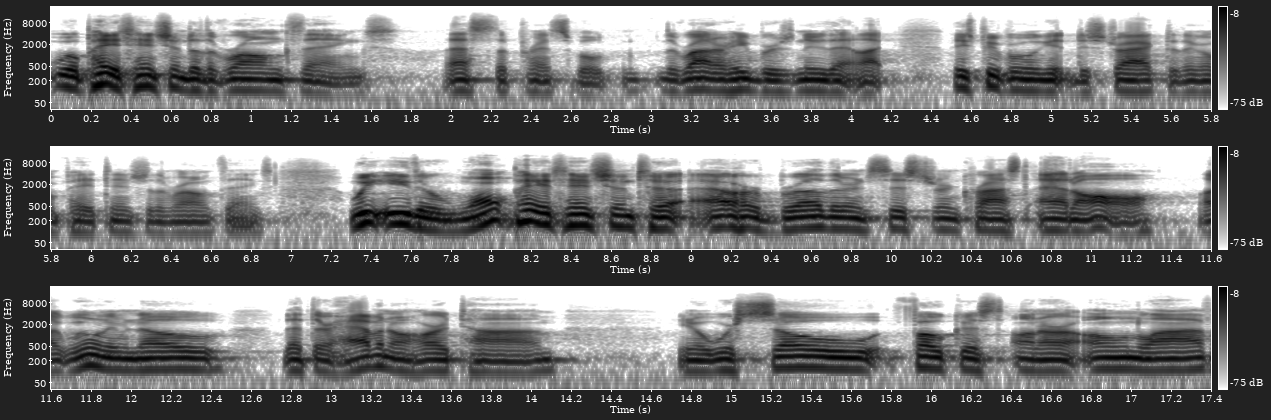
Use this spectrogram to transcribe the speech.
we'll pay attention to the wrong things. That's the principle. The writer of Hebrews knew that. Like, these people will get distracted. They're going to pay attention to the wrong things. We either won't pay attention to our brother and sister in Christ at all. Like, we don't even know that they're having a hard time. You know, we're so focused on our own life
